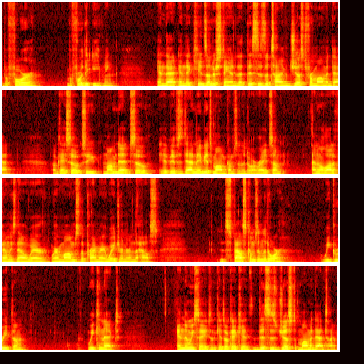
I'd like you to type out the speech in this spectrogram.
before before the evening, and that and the kids understand that this is a time just for mom and dad. Okay, so so you, mom and dad. So if, if it's dad, maybe it's mom comes in the door, right? So I know a lot of families now where where mom's the primary wage earner in the house. The spouse comes in the door, we greet them, we connect, and then we say to the kids, okay, kids, this is just mom and dad time.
